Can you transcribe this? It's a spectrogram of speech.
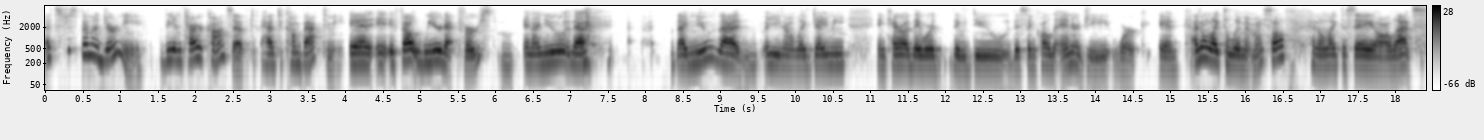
It's just been a journey the entire concept had to come back to me and it, it, felt weird at first and i knew that I knew that you know, like Jamie and Kara, they would they would do this thing called energy work, and I don't like to limit myself. I don't like to say, "Oh, that's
